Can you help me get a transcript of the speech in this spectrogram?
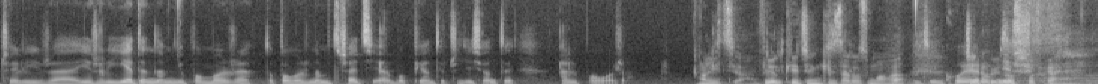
Czyli, że jeżeli jeden nam nie pomoże, to pomoże nam trzeci albo piąty czy dziesiąty, ale pomoże. Alicja, wielkie dzięki za rozmowę. Dziękuję, Dziękuję również. za spotkanie.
